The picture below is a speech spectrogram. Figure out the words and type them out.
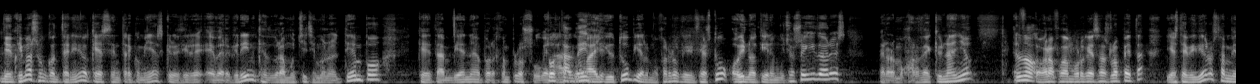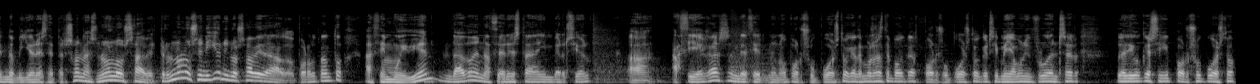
Y encima es un contenido que es, entre comillas, quiero decir, evergreen, que dura muchísimo en el tiempo, que también, eh, por ejemplo, sube algo a. YouTube y a lo mejor lo que dices tú, hoy no tiene muchos seguidores, pero a lo mejor de aquí un año el No. fotógrafo de hamburguesas lo peta y este vídeo lo están viendo millones de personas, no lo sabes, pero no lo sé ni yo ni lo sabe Dado. Por lo tanto, hace muy bien Dado en hacer esta inversión a, a ciegas, en decir, no, no, por supuesto que hacemos este podcast, por supuesto que si me llamo un influencer, le digo que sí, por supuesto,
